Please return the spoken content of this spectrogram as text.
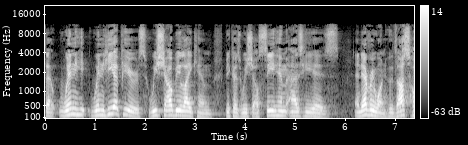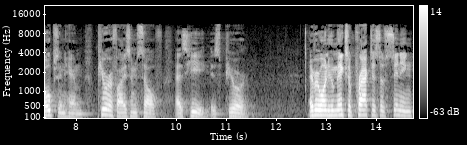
that when he, when he appears, we shall be like him, because we shall see him as he is. And everyone who thus hopes in him purifies himself as he is pure. Everyone who makes a practice of sinning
